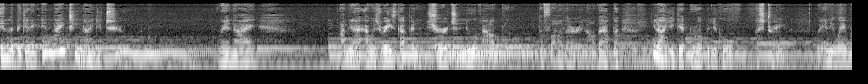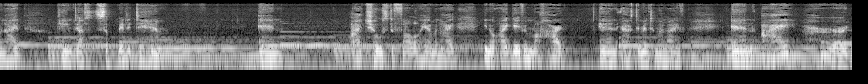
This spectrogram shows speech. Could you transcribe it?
In the beginning, in 1992, when I, I mean, I, I was raised up in church and knew about the, the Father and all that, but you know how you get grow up and you go astray. Well, anyway, when I had came to submit it to Him, and I chose to follow him and I, you know, I gave him my heart and asked him into my life. And I heard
